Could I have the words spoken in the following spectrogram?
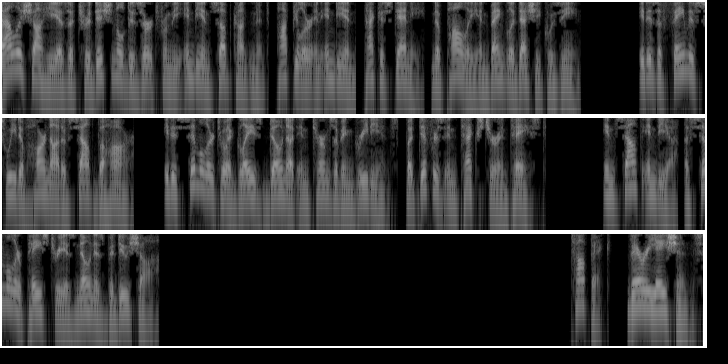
Balushahi is a traditional dessert from the Indian subcontinent, popular in Indian, Pakistani, Nepali and Bangladeshi cuisine. It is a famous sweet of Harnaut of South Bihar. It is similar to a glazed donut in terms of ingredients, but differs in texture and taste. In South India, a similar pastry is known as badushah. Variations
